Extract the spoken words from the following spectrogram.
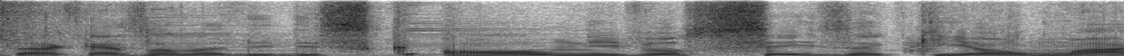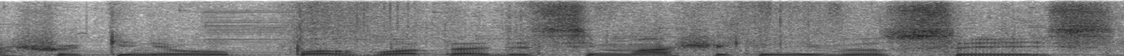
Será que é zona de descanso? Ó, o nível 6 aqui, ó. O macho aqui. Opa, vou atrás desse macho aqui nível 6.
